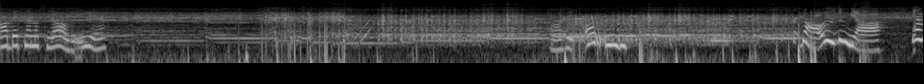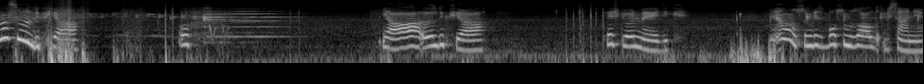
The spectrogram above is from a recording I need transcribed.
Aa Batman o silahı aldı. İyi. Abi, abi öldüm. Ya öldüm ya. Ya nasıl öldük ya? Of. Ya öldük ya. Keşke ölmeyeydik. Ne olsun biz boss'umuzu aldık bir saniye.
